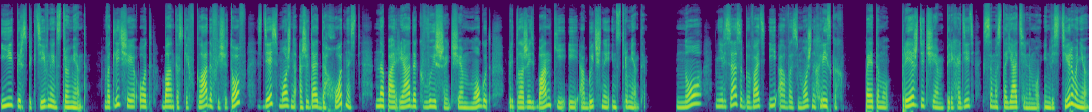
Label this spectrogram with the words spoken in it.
и перспективный инструмент. В отличие от банковских вкладов и счетов, здесь можно ожидать доходность на порядок выше, чем могут предложить банки и обычные инструменты. Но нельзя забывать и о возможных рисках. Поэтому прежде чем переходить к самостоятельному инвестированию,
